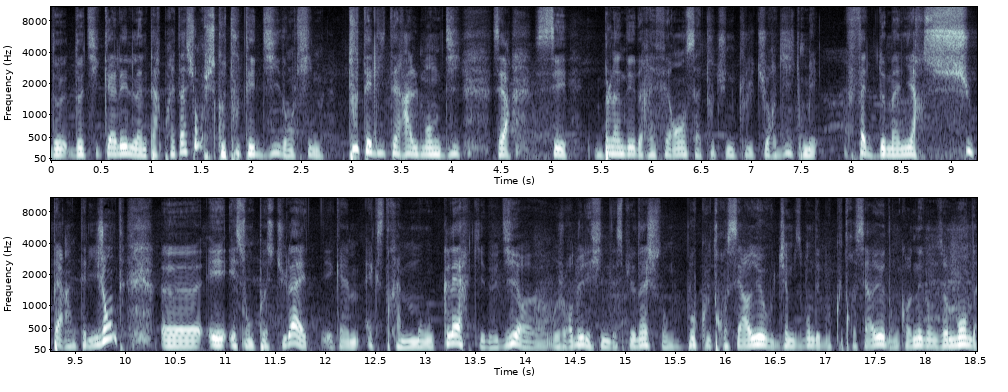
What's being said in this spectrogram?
de, de t'y caler l'interprétation, puisque tout est dit dans le film. Tout est littéralement dit. C'est-à-dire, c'est blindé de références à toute une culture geek, mais faite de manière super intelligente. Euh, et, son postulat est, quand même extrêmement clair, qui est de dire euh, aujourd'hui les films d'espionnage sont beaucoup trop sérieux, ou James Bond est beaucoup trop sérieux. Donc on est dans un monde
